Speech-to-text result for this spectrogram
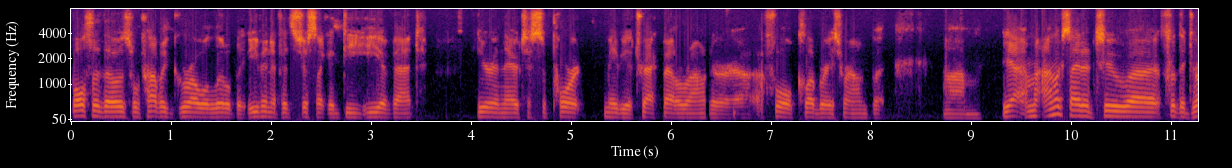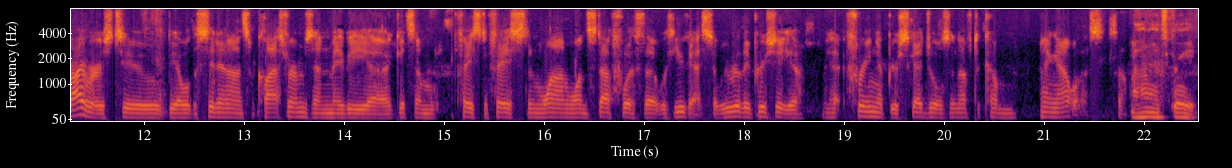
both of those will probably grow a little bit, even if it's just like a DE event here and there to support maybe a track battle round or a, full club race round. But um, yeah, I'm, I'm excited to uh, for the drivers to be able to sit in on some classrooms and maybe uh, get some face to face and one on one stuff with uh, with you guys. So we really appreciate you freeing up your schedules enough to come hang out with us. So uh, that's great.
